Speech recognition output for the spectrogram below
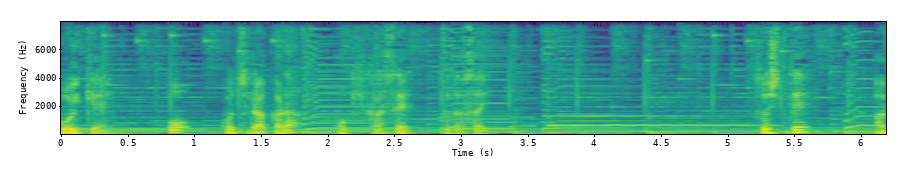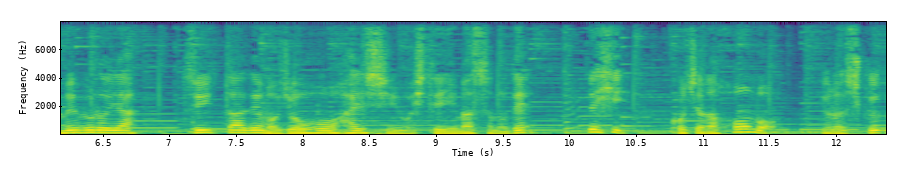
ご意見をこちらからお聞かせください。そして、アメブロや Twitter でも情報配信をしていますので、ぜひこちらの方もよろしく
